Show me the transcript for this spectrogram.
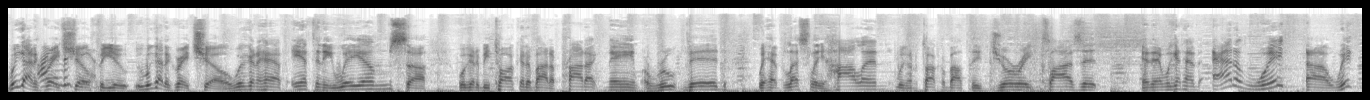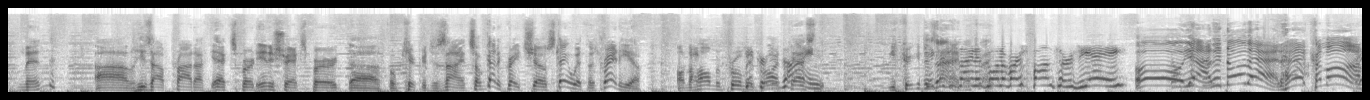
We got a great show for you. We got a great show. We're going to have Anthony Williams. Uh, we're going to be talking about a product named Roof Vid. We have Leslie Holland. We're going to talk about the jewelry closet, and then we're going to have Adam Wick, uh, Wickman. Uh, he's our product expert, industry expert uh, from Kicker Design. So, we've got a great show. Stay with us right here on the Home Improvement Kicker Broadcast. Design. Kicker Kicker Design. Design that's is right. one of our sponsors. Yay! Oh yeah, I didn't know that. Hey, come on, I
